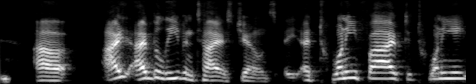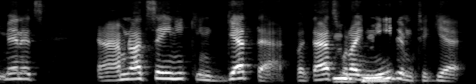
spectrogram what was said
Mm. Uh, I I believe in Tyus Jones at 25 to 28 minutes. And I'm not saying he can get that, but that's mm-hmm. what I mm-hmm. need him to get.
